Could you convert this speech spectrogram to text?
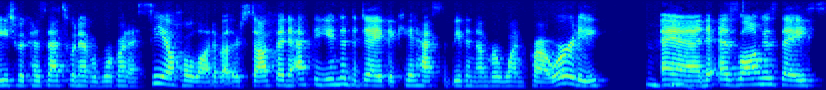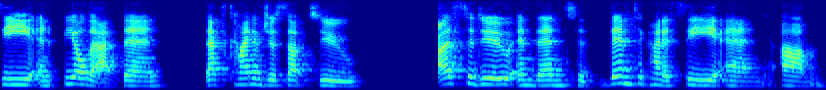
age because that's whenever we're going to see a whole lot of other stuff and at the end of the day the kid has to be the number one priority Mhm. and as long as they see and feel that, then that's kind of just up to us to do and then to them to kind of see and um,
